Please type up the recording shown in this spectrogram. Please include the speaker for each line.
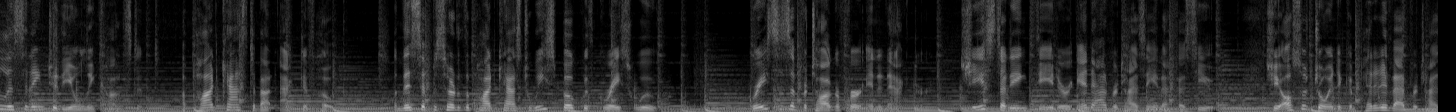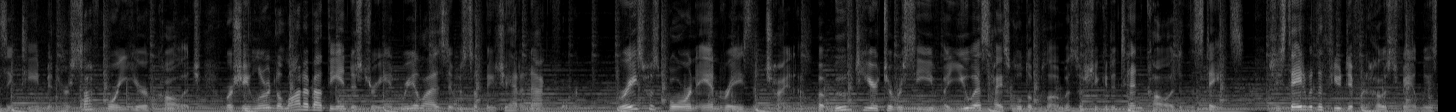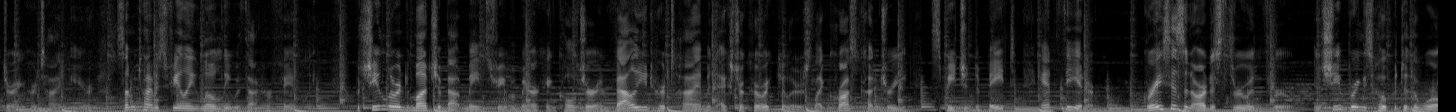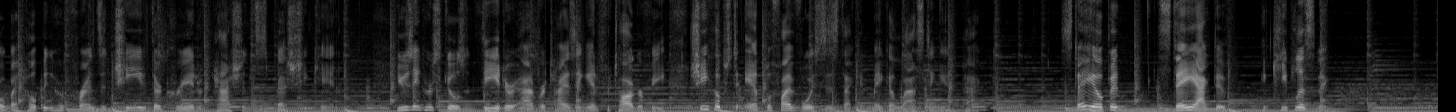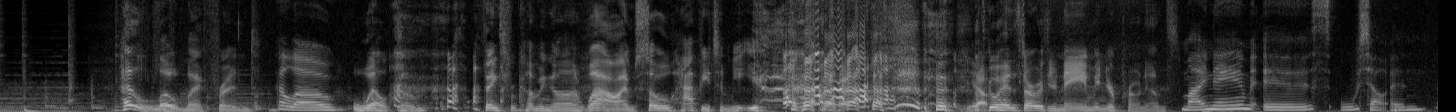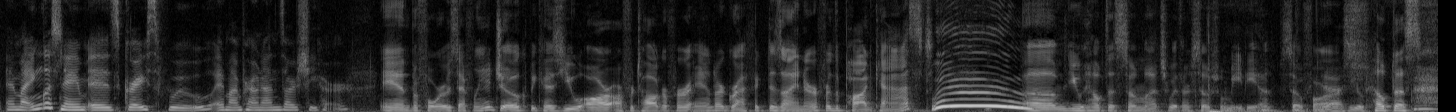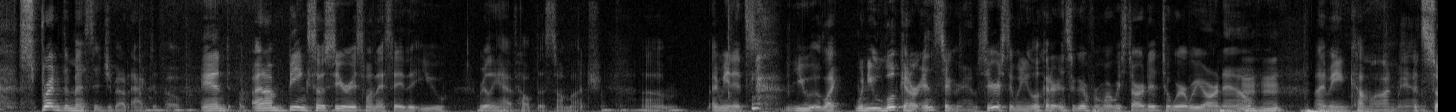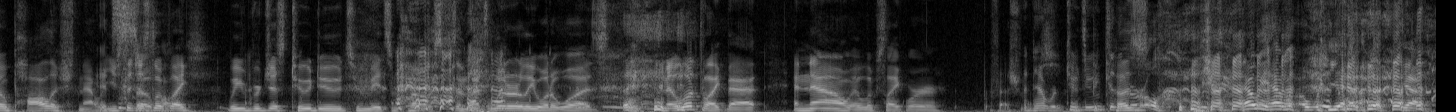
Speaker 1: You're listening to The Only Constant, a podcast about active hope. On this episode of the podcast, we spoke with Grace Wu. Grace is a photographer and an actor. She is studying theater and advertising at FSU. She also joined a competitive advertising team in her sophomore year of college, where she learned a lot about the industry and realized it was something she had a knack for. Grace was born and raised in China, but moved here to receive a U.S. high school diploma so she could attend college in the States. She stayed with a few different host families during her time here, sometimes feeling lonely without her family. But she learned much about mainstream American culture and valued her time in extracurriculars like cross country, speech and debate, and theater. Grace is an artist through and through, and she brings hope into the world by helping her friends achieve their creative passions as best she can. Using her skills in theater, advertising, and photography, she hopes to amplify voices that can make a lasting impact. Stay open, stay active, and keep listening. Hello, my friend.
Speaker 2: Hello.
Speaker 1: Welcome. Thanks for coming on. Wow, I'm so happy to meet you. Let's go ahead and start with your name and your pronouns.
Speaker 2: My name is Wu Xiaoen, and my English name is Grace Wu, and my pronouns are she, her.
Speaker 1: And before it was definitely a joke because you are our photographer and our graphic designer for the podcast.
Speaker 3: Woo!
Speaker 1: Um, you helped us so much with our social media so far.
Speaker 3: Yes.
Speaker 1: You've helped us spread the message about Active Hope, and and I'm being so serious when I say that you really have helped us so much. Um, I mean, it's you like when you look at our Instagram. Seriously, when you look at our Instagram from where we started to where we are now. I mean, come on, man.
Speaker 3: Mm-hmm. It's so polished now. It used to
Speaker 1: so
Speaker 3: just look
Speaker 1: polished.
Speaker 3: like we were just two dudes who made some posts, and that's literally what it was. And it looked like that, and now it looks like we're professionals.
Speaker 1: and now we're two
Speaker 3: It's
Speaker 1: dudes and a girl.
Speaker 3: now we have, a, yeah, yeah.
